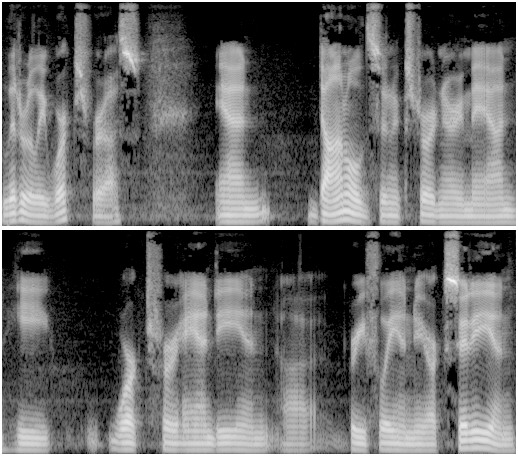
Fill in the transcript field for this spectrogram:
literally works for us, and Donald's an extraordinary man. He worked for Andy and uh, briefly in New York City, and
